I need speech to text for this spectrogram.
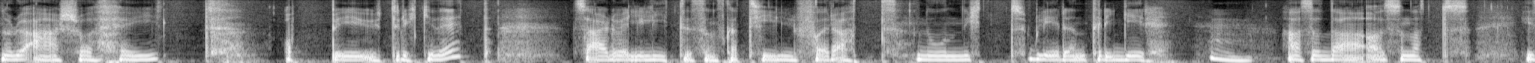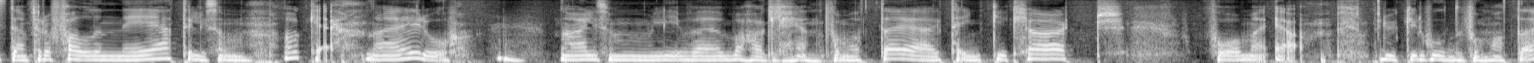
når du er så høyt oppe i uttrykket ditt, så er det veldig lite som skal til for at noe nytt blir en trigger. Mm. Altså da, sånn at istedenfor å falle ned til liksom Ok, nå er jeg i ro. Mm. Nå er liksom livet behagelig igjen, på en måte. Jeg tenker klart. Får meg Ja, bruker hodet, på en måte.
